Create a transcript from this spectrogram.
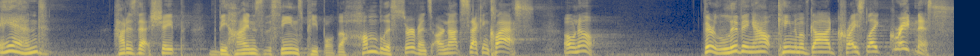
And how does that shape behind the scenes people? The humblest servants are not second class. Oh no. They're living out kingdom of God, Christ like greatness.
